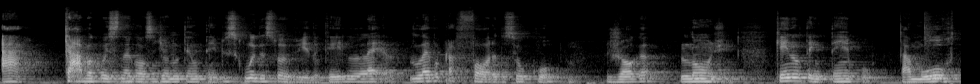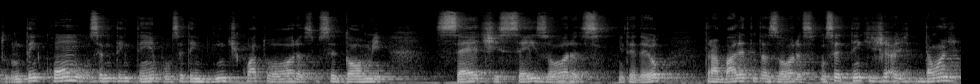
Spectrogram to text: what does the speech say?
acaba com esse negócio de eu não tenho tempo. Exclui da sua vida, ok? Leva para fora do seu corpo. Joga longe. Quem não tem tempo tá morto. Não tem como, você não tem tempo. Você tem 24 horas, você dorme 7, 6 horas, entendeu? Trabalha tantas horas. Você tem que dar uma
